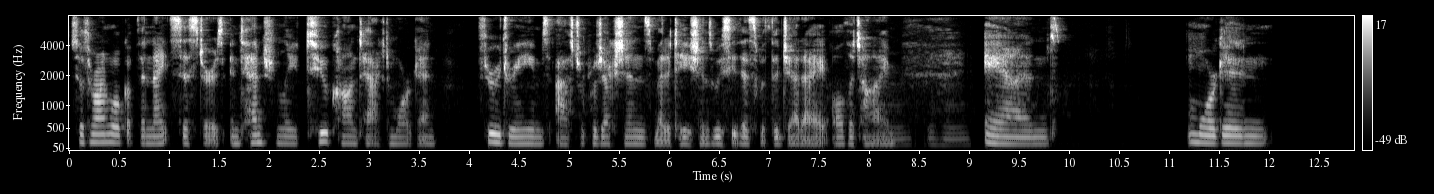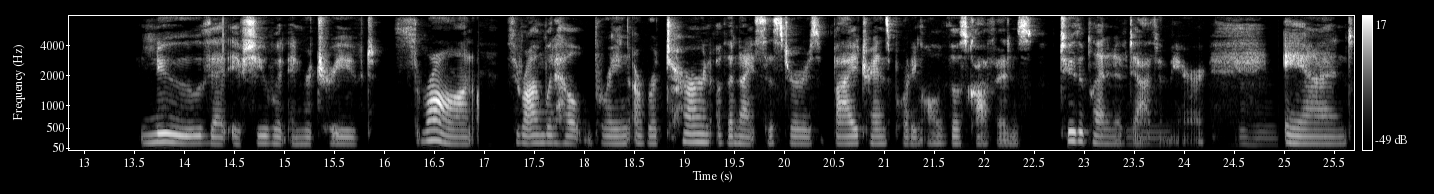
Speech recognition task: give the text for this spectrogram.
So Thrawn woke up the Night Sisters intentionally to contact Morgan through dreams, astral projections, meditations. We see this with the Jedi all the time. mhm, mhm. And Morgan knew that if she went and retrieved Thrawn, Thrawn would help bring a return of the Night Sisters by transporting all of those coffins to the planet of Mhm. Dathomir. Mhm. And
